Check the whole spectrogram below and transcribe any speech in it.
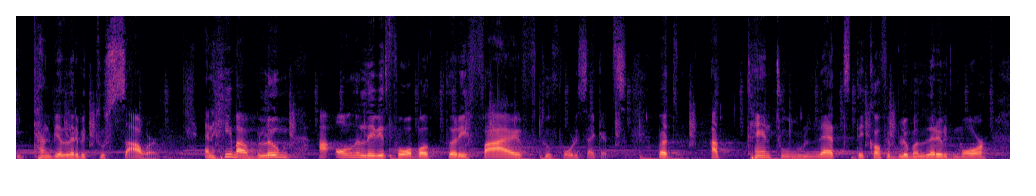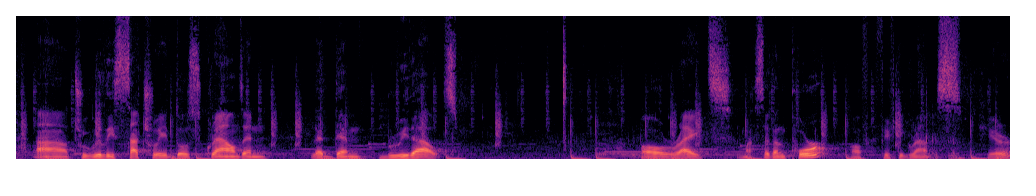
it can be a little bit too sour. And here my bloom, I only leave it for about 35 to 40 seconds. But I tend to let the coffee bloom a little bit more uh, to really saturate those grounds and let them breathe out. All right, my second pour of 50 grams here.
